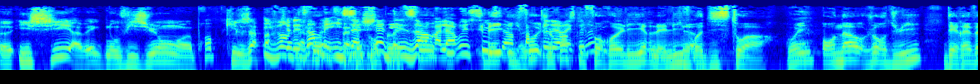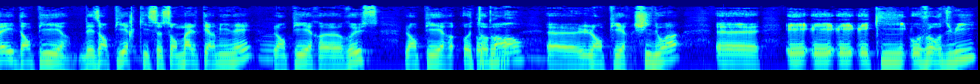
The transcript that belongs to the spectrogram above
euh, ici, avec nos visions euh, propres, qu'ils appartiennent. vendent des armes, mais ils achètent des armes à la Russie. Mais c'est un il faut, je pense qu'il faut relire les livres d'histoire. On a aujourd'hui des réveils d'empires, des empires qui se sont mal terminés, l'empire euh, russe, l'empire ottoman, Ottoman. euh, l'empire chinois. euh, et, et- et- et qui aujourd'hui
